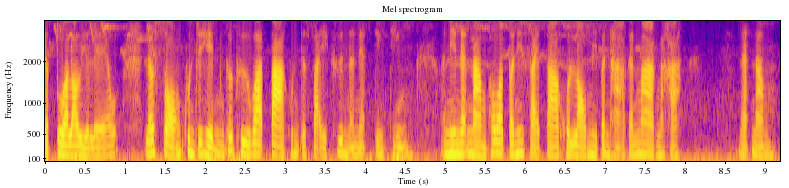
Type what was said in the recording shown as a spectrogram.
กับตัวเราอยู่แล้ว แล้วสองคุณจะเห็นก็คือว่าตาคุณจะใสขึ้นอันเนี้ยจริง ๆ อันนี้แนะนำเพราะว่าตอนนี้สายตาคนเรามีปัญหากันมากนะคะ แนะนำ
